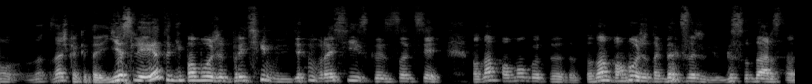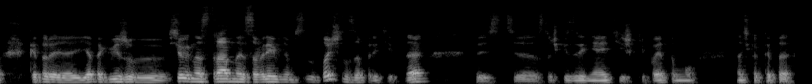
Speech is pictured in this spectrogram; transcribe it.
ну, знаешь, как это, если это не поможет прийти в, в российскую соцсеть, то нам помогут, то нам поможет тогда, кстати, государство, которое, я так вижу, все иностранное со временем точно запретит, да, то есть э, с точки зрения айтишки, поэтому, знаете, как это,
